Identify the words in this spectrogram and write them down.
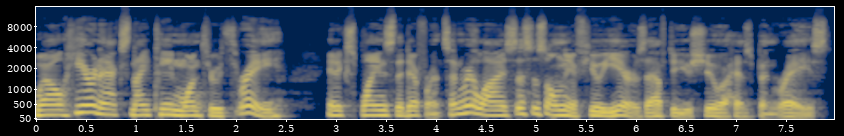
Well, here in Acts 19, 1 through 3, it explains the difference. And realize this is only a few years after Yeshua has been raised.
